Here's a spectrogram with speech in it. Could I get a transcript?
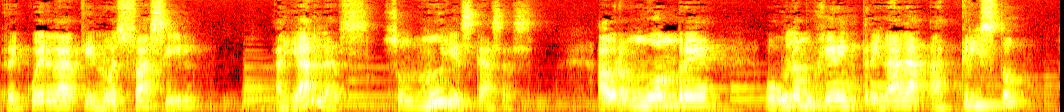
Recuerda que no es fácil hallarlas, son muy escasas. Ahora, un hombre o una mujer entregada a Cristo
